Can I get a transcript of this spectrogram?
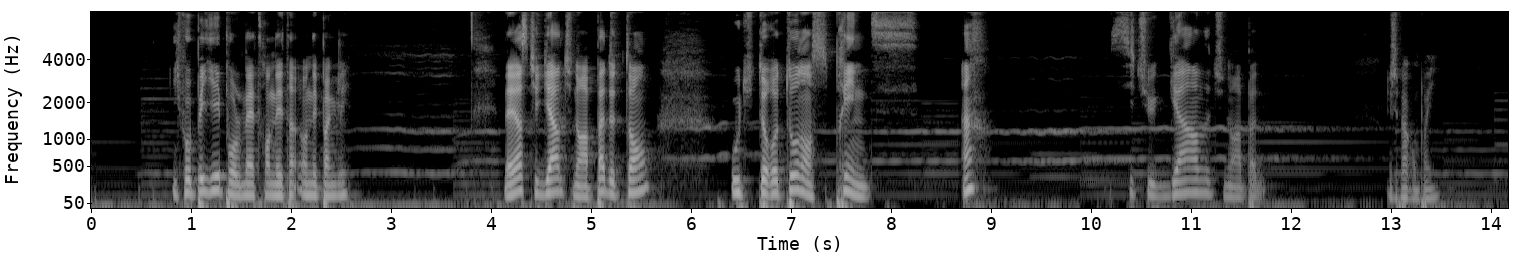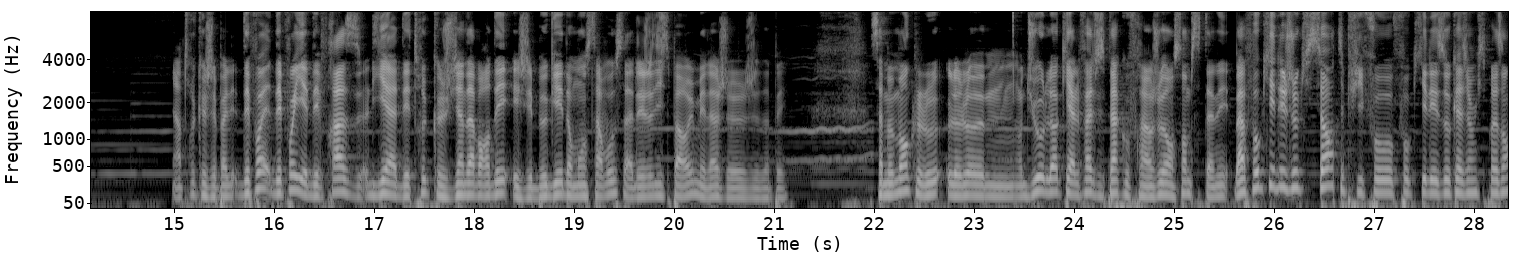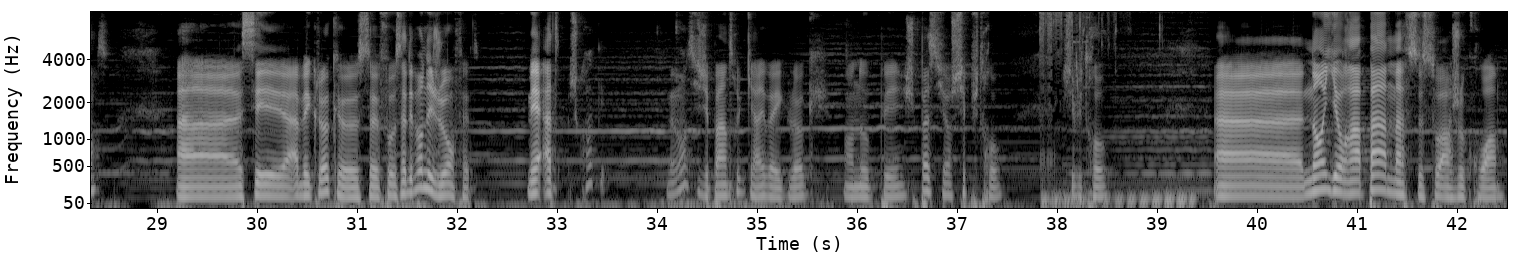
Il faut payer pour le mettre en, en épinglé. D'ailleurs, si tu gardes, tu n'auras pas de temps où tu te retournes en sprint. Hein? Si tu gardes, tu n'auras pas de... J'ai pas compris un truc que j'ai pas... Des fois, des fois, il y a des phrases liées à des trucs que je viens d'aborder et j'ai bugué dans mon cerveau. Ça a déjà disparu, mais là, j'ai zappé. Ça me manque le, hum, duo Lock et Alpha. J'espère que vous ferez un jeu ensemble cette année. Bah, faut qu'il y ait des jeux qui sortent et puis faut, faut qu'il y ait les occasions qui se présentent. Euh, c'est avec Lock, euh, ça, faut, ça dépend des jeux en fait. Mais attends, je crois que. Même si j'ai pas un truc qui arrive avec Lock en OP. Je suis pas sûr, je sais plus trop. Je sais plus trop. Euh, non, il y aura pas MAF ce soir, je crois.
